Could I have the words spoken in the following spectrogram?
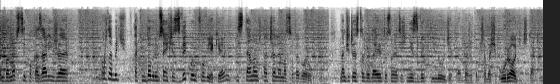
Elbanowscy pokazali, że można być w takim dobrym sensie zwykłym człowiekiem i stanąć na czele masowego ruchu. Nam się często wydaje, że to są jacyś niezwykli ludzie, prawda, że to trzeba się urodzić takich.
